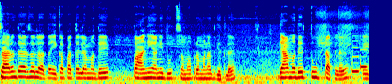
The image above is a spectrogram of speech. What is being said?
सारण तयार झालं. आता एका पातेल्यामध्ये पाणी आणि दूध समप्रमाणात आहे त्यामध्ये तूप टाकलंय. एक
